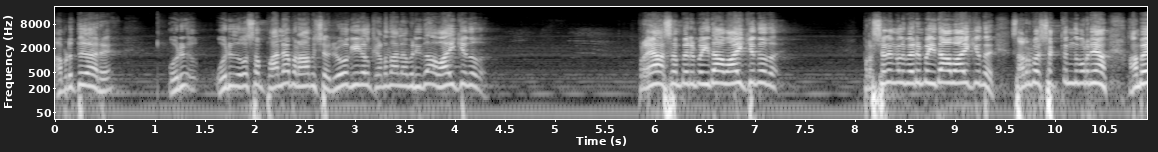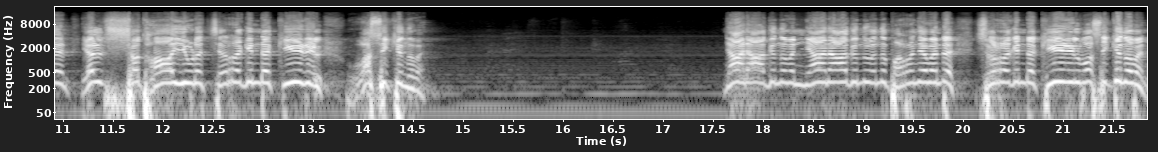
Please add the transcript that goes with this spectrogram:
അവിടുത്തുകാര് ഒരു ഒരു ദിവസം പല പ്രാവശ്യം രോഗികൾ കിടന്നാൽ അവർ ഇതാ വായിക്കുന്നത്. പ്രയാസം വരുമ്പോൾ ഇതാ വായിക്കുന്നത്. പ്രശ്നങ്ങൾ വരുമ്പോൾ ഇതാ വായിക്കുന്നത്. സർവശക്തി എന്ന് പറഞ്ഞാൽ അവൻ എൽ ഷദായിയുടെ ചിറകിന്റെ കീഴിൽ വസിക്കുന്നവൻ. ഞാനാകുന്നവൻ ഞാനാകുന്നു എന്ന് പറഞ്ഞവന്റെ ചിറകിന്റെ കീഴിൽ വസിക്കുന്നവൻ.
